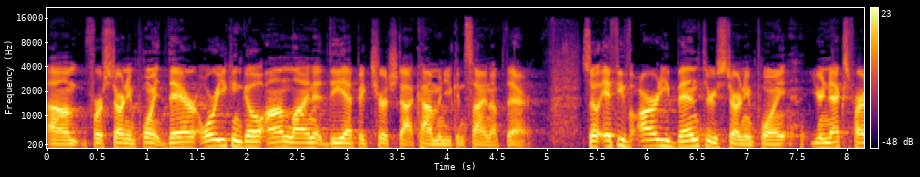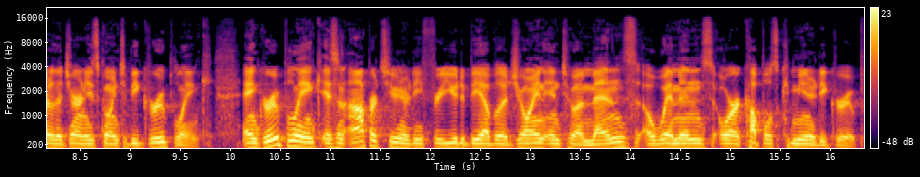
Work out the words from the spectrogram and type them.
um, for starting point there, or you can go online at theepicchurch.com and you can sign up there. So if you've already been through Starting Point, your next part of the journey is going to be Group Link. And Group Link is an opportunity for you to be able to join into a men's, a women's, or a couples community group.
